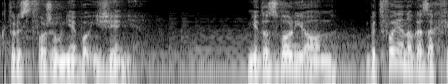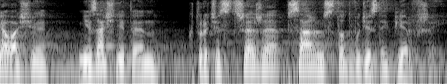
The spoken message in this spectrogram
który stworzył niebo i ziemię. Nie dozwoli On, by Twoja noga zachwiała się, nie zaśnie ten, który Cię strzeże, Psalm 121.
